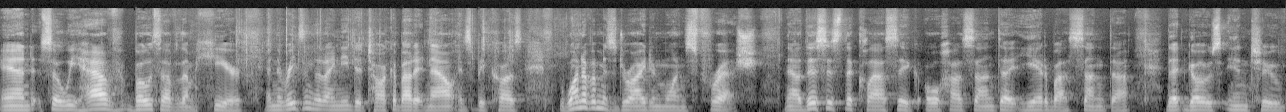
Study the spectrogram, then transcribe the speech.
And so we have both of them here. And the reason that I need to talk about it now is because one of them is dried and one's fresh. Now this is the classic hoja santa, hierba santa that goes into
